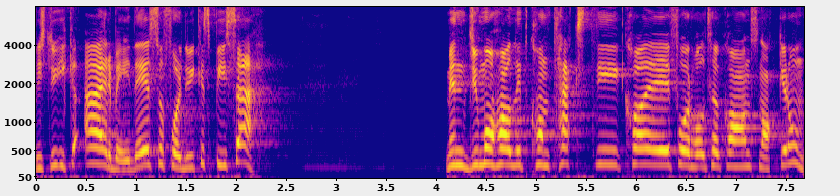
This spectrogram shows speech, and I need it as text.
Hvis du ikke arbeider, så får du ikke spise. Men du må ha litt kontekst i, forhold til hva han snakker om.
